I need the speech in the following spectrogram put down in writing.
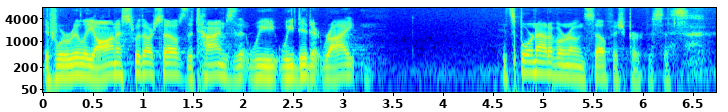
if we're really honest with ourselves, the times that we, we did it right, it's born out of our own selfish purposes.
